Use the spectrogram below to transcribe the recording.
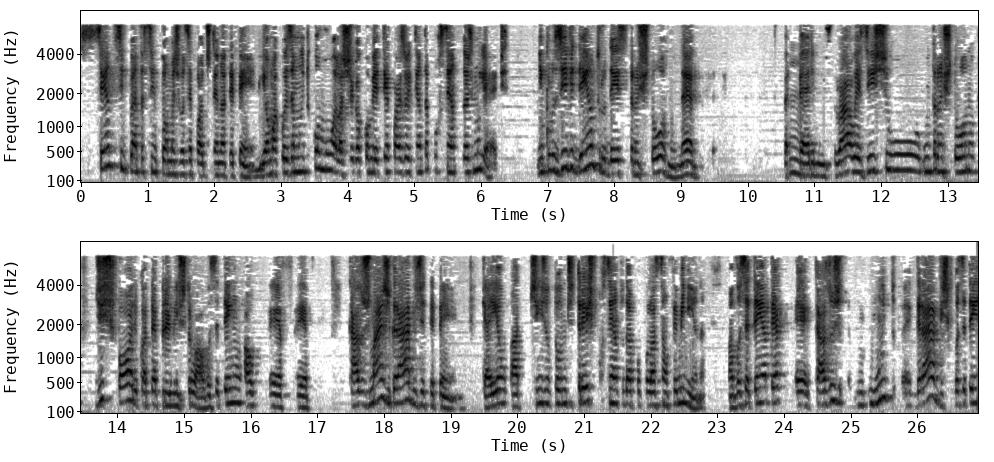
150 sintomas você pode ter na TPM. E é uma coisa muito comum, ela chega a cometer quase 80% das mulheres. Inclusive, dentro desse transtorno, né, hum. perimenstrual, existe o, um transtorno disfórico até pré-menstrual. Você tem um, é, é, casos mais graves de TPM, que aí atinge em torno de 3% da população feminina. Mas você tem até é, casos muito é, graves que você tem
